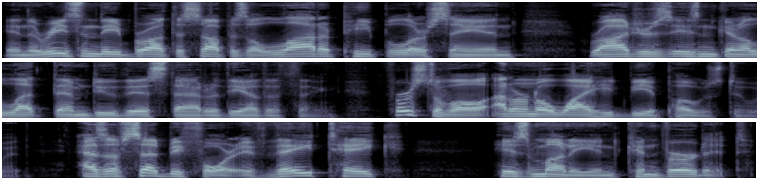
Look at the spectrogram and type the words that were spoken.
And the reason they brought this up is a lot of people are saying, Rodgers isn't going to let them do this, that, or the other thing. First of all, I don't know why he'd be opposed to it. As I've said before, if they take his money and convert it,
